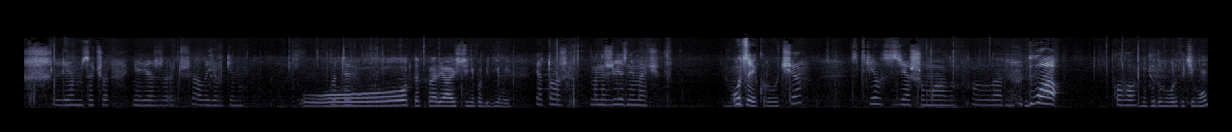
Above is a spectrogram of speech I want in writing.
шлем зачор. Ні, я зач, але я вкину. О, тепер я ще непобідімий. Я теж. У мене железний меч. Оцей круче. Стріл зря що мало. Ладно. Два! Кого? Не буду говорити чого.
